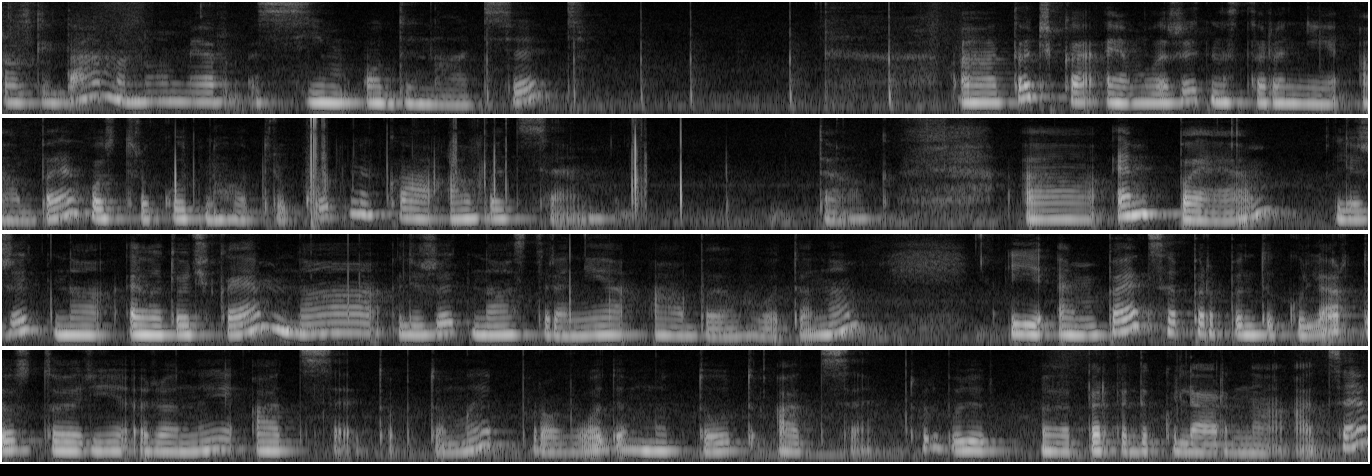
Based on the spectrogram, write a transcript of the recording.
розглядаємо номер 711. Е, Точка М лежить на стороні АБ гострокутного трикутника АВС. Так. Е, МП лежить на, е, точка М на, лежить на стороні АБ. Вот она. І МП це перпендикуляр до сторони АЦ. Тобто ми проводимо тут АЦ. Тут буде е, перпендикуляр на АЦ, е,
